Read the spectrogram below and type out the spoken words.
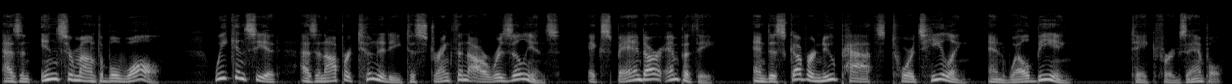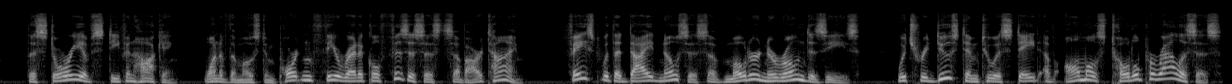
as an insurmountable wall, we can see it as an opportunity to strengthen our resilience, expand our empathy, and discover new paths towards healing and well being. Take, for example, the story of Stephen Hawking one of the most important theoretical physicists of our time, faced with a diagnosis of motor neuron disease, which reduced him to a state of almost total paralysis.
